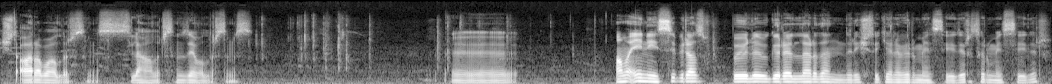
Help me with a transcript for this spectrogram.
işte araba alırsınız, silah alırsınız, ev alırsınız. Ee, ama en iyisi biraz böyle görevlerdendir işte kenevir mesleğidir, tır mesleğidir.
